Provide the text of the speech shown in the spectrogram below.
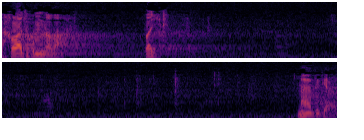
أخواتكم من الرضاع طيب. ما بقى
